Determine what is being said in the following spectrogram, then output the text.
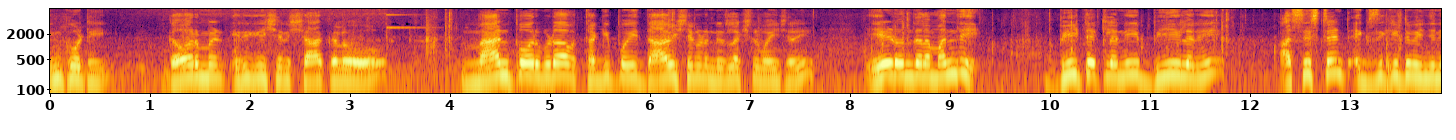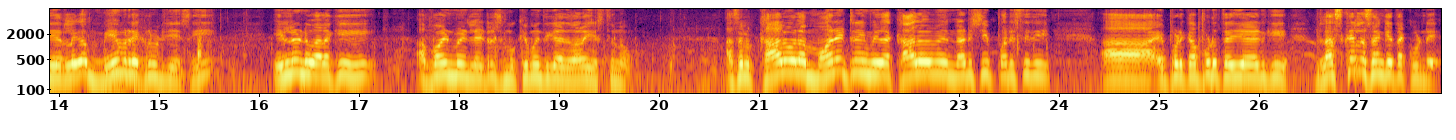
ఇంకోటి గవర్నమెంట్ ఇరిగేషన్ శాఖలో మ్యాన్ పవర్ కూడా తగ్గిపోయి దా విషయం కూడా నిర్లక్ష్యం వహించని ఏడు వందల మంది బీటెక్లని బీఈలని అసిస్టెంట్ ఎగ్జిక్యూటివ్ ఇంజనీర్లుగా మేము రిక్రూట్ చేసి ఎల్లుండి వాళ్ళకి అపాయింట్మెంట్ లెటర్స్ ముఖ్యమంత్రి గారి ద్వారా ఇస్తున్నాం. అసలు కాలువల మానిటరింగ్ మీద కాలువ మీద నడిచి పరిస్థితి ఎప్పటికప్పుడు తెలియడానికి లస్కర్ల సంఖ్య తక్కువ ఉండే.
